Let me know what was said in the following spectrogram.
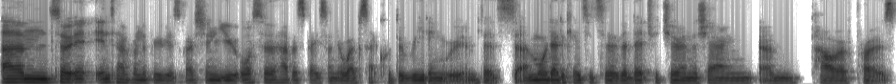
Um, so in, in turn from the previous question, you also have a space on your website called the Reading Room that's uh, more dedicated to the literature and the sharing um, power of prose.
